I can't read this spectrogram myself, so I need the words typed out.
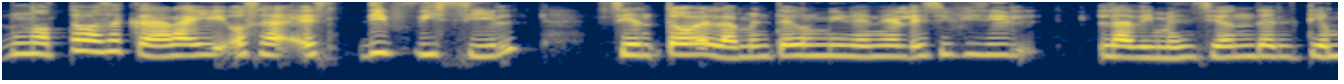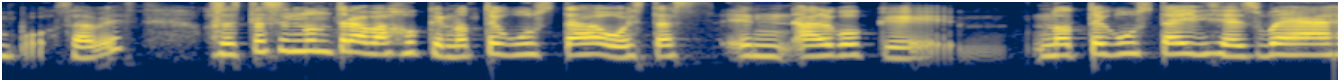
no te vas a quedar ahí. O sea, es difícil, siento en la mente de un millennial, es difícil la dimensión del tiempo, ¿sabes? O sea, estás en un trabajo que no te gusta o estás en algo que no te gusta y dices, "Buah,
